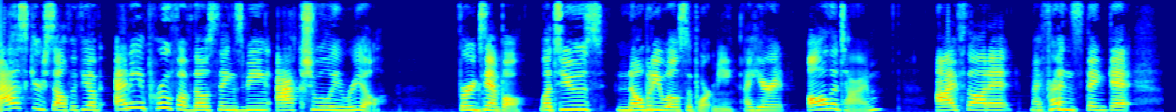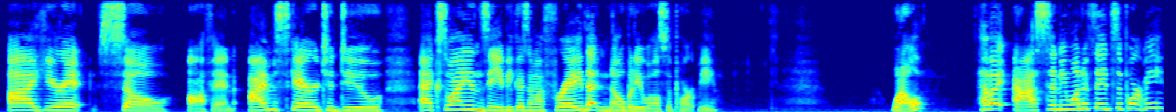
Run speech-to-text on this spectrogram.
ask yourself if you have any proof of those things being actually real. For example, let's use nobody will support me. I hear it all the time. I've thought it, my friends think it, I hear it so often. I'm scared to do X, Y, and Z because I'm afraid that nobody will support me. Well, have I asked anyone if they'd support me?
